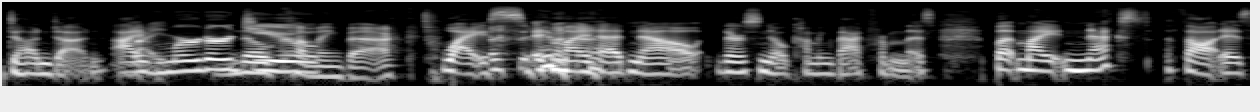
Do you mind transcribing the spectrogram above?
done, done. I've Right. murdered no you coming back. twice in my head now. There's no coming back from this. But my next thought is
